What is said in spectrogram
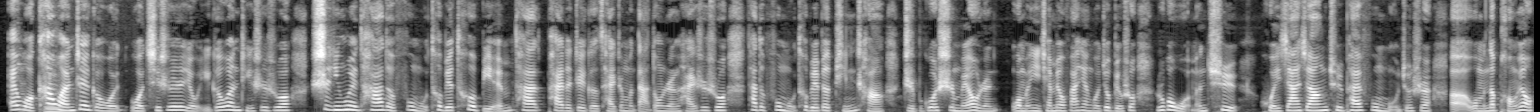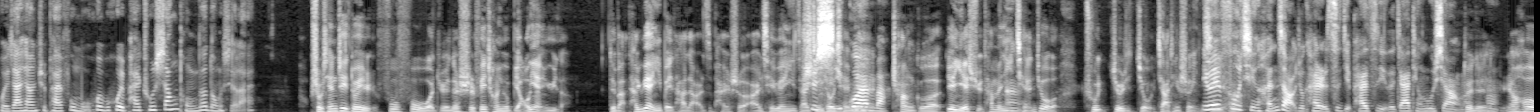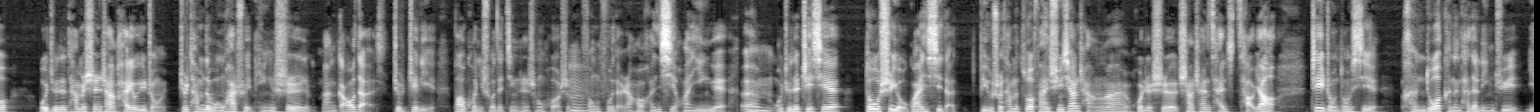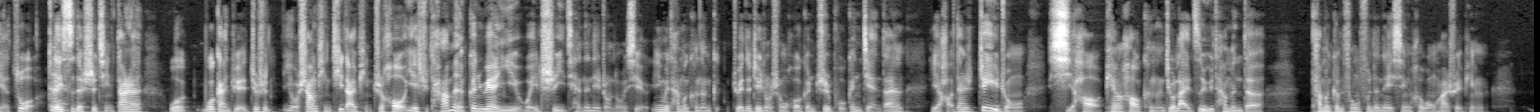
哎，我看嗯完这个，我我其实有一个问题是说，是因为他的父母特别特别，他拍的这个才这么打动人，还是说他的父母特别的平常，只不过是没有人我们以前没有发现过？就比如说，如果我们去回家乡去拍父母，就是呃，我们的朋友回家乡去拍父母，会不会拍出相同的东西来？首先，这对夫妇我觉得是非常有表演欲的，对吧？他愿意被他的儿子拍摄，而且愿意在镜头前面唱歌。也也许他们以嗯前就出、就就家庭摄影机，因为啊父亲很早就开始自己拍自己的家庭录像了。对对，嗯然后我觉得他们身上还有一种，就是他们的文化水平是蛮高的，就这里包括你说的精神生活是很嗯丰富的，然后很喜欢音乐，嗯，我觉得这些都是有关系的。比如说他们做饭熏香肠啊，或者是上山采草药这种东西，很多可能他的邻居也做类似的事情。当然。我我感觉就是有商品替代品之后，也许他们更愿意维持以前的那种东西，因为他们可能更觉得这种生活更质朴、更简单也好。但是这一种喜好偏好可能就来自于他们的他们更丰富的内心和文化水平，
